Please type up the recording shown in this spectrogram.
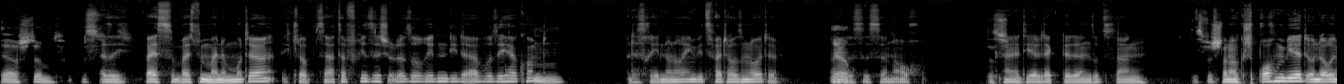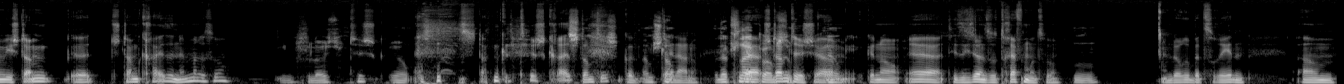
Ja, stimmt. Also ich weiß zum Beispiel, meine Mutter, ich glaube, Saterfriesisch oder so reden die da, wo sie herkommt. Mhm. Und das reden nur noch irgendwie 2000 Leute. Also ja. das ist dann auch das keine Dialekte dann sozusagen das von auch gesprochen wird und auch irgendwie Stamm, äh, Stammkreise, nennt man das so? Vielleicht. Tisch. Ja. Stammtischkreis? Stammtisch? Gott, Am Stamm keine Ahnung. Der ja, Stammtisch, ja, ja, genau. Ja, ja, die sich dann so treffen und so. Mhm. Um darüber zu reden. Ähm,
